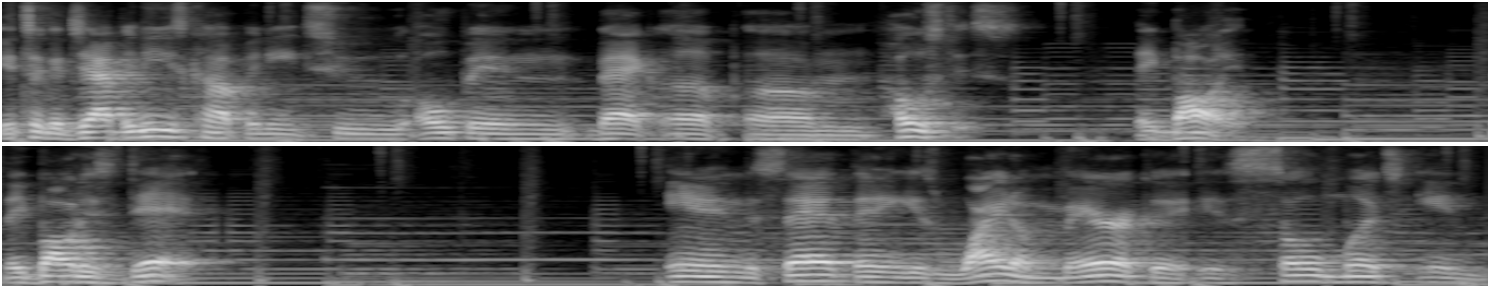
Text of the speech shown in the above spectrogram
It took a Japanese company to open back up um, Hostess. They bought it. They bought his debt. And the sad thing is, white America is so much in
